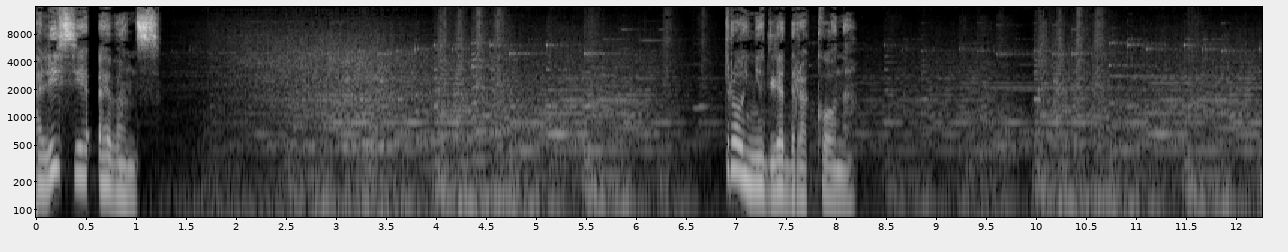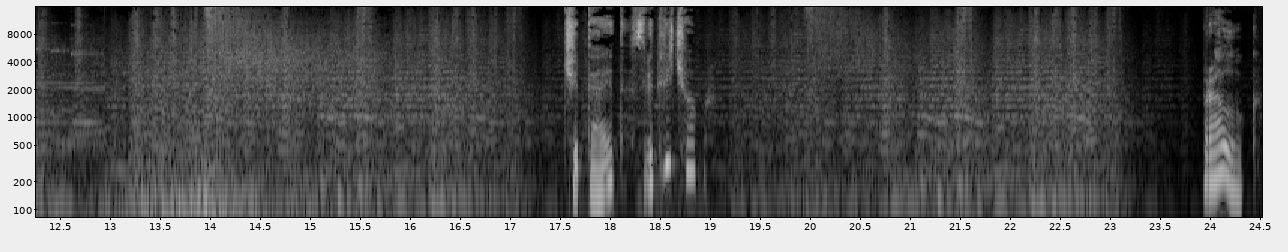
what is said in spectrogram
Алисия Эванс. Тройня для дракона. Читает Светлячок. Пролог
